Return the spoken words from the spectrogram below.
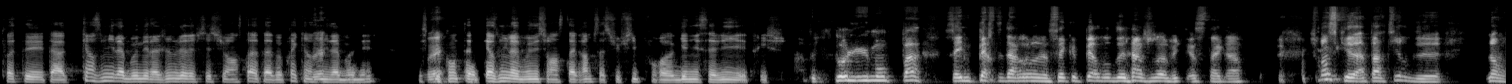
toi, tu as 15 000 abonnés. Là, je viens de vérifier sur Insta, tu as à peu près 15 000 abonnés. Est-ce que quand tu as 15 000 abonnés sur Instagram, ça suffit pour euh, gagner sa vie et être riche Absolument pas. C'est une perte d'argent. Je ne fais que perdre de l'argent avec Instagram. Je pense qu'à partir de. Non,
